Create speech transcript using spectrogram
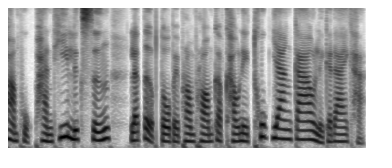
ความผูกพันที่ลึกซึ้ง และเติบโตไปพร้อม ๆ กับเขาในทุกย่างก้าวเลยก็ได้ค่ะ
